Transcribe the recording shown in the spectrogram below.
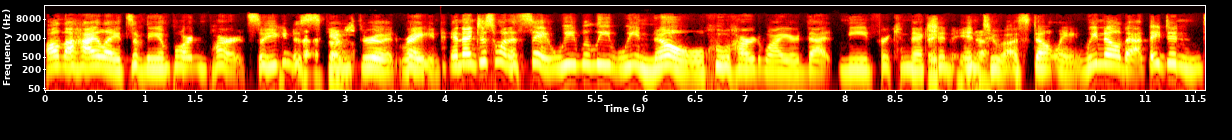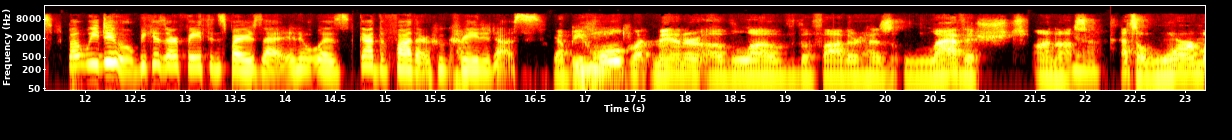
all the highlights of the important parts, so you can just skim through it, right? And I just want to say, we believe we know who hardwired that need for connection into us, don't we? We know that they didn't, but we do because our faith inspires that. And it was God the Father who created us. Yeah, behold mm-hmm. what manner of love the Father has lavished on us. Yeah. That's a warm,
